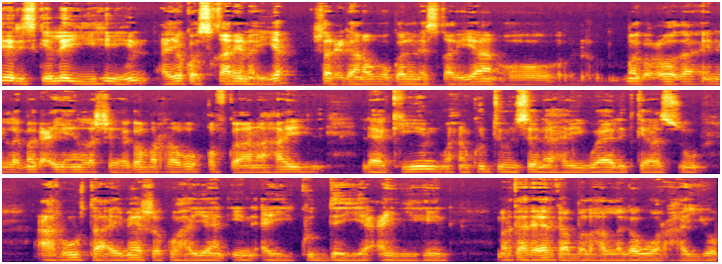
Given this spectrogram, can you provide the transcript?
deriska leeyihiin ayagoo isqarinaya sharcigana u ogol ina isqariyaan oo magacooda magaciga in la sheego ma rabo qofkaan ahay. Laakiin waxaan ku tuunsanahay waalidkaasu carruurta ay meesha ku hayaan in ay ku dayacan yihiin marka reerka balha laga warhayo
